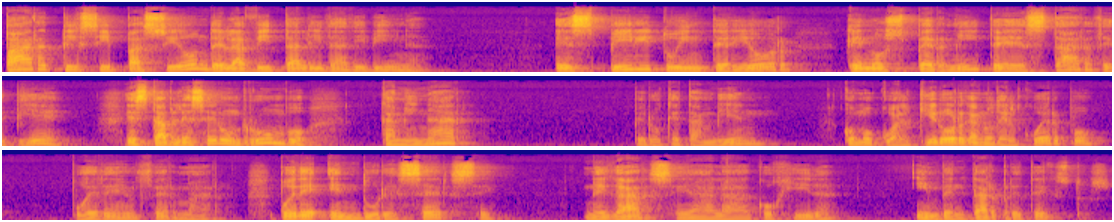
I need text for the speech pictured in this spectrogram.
participación de la vitalidad divina. Espíritu interior que nos permite estar de pie, establecer un rumbo, caminar, pero que también, como cualquier órgano del cuerpo, puede enfermar, puede endurecerse, negarse a la acogida, inventar pretextos,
